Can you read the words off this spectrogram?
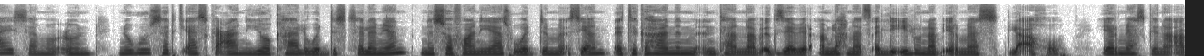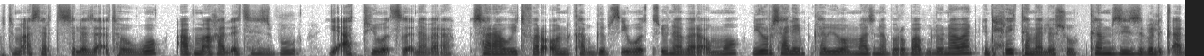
ኣይሰምዑን፣ ንጉስ ሰድቅያስ ከኣ ንዮካል ወዲ ሰለምያን ንሶፋንያስ ወዲ መእስያን እቲ ከሃንን ምእንታን ናብ እግዚኣብሄር ኣምላኽና ጸሊ ኢሉ ናብ ኤርምያስ ለኣኾ፣ ኤርምያስ ግና ኣብቲ ማእሰርቲ ስለ ዘእተውዎ ኣብ ማእከል እቲ ህዝቡ ይኣቱ ይወጽእ ነበረ። ሰራዊት ፈርኦን ካብ ግብጺ ወጺኡ ነበረ እሞ፣ ንዮርሳሌም ከቢቦማ ዝነበሩ ባቢሎናውያን ንድሕሪት ተመለሱ። ከምዚ ዝብል ቃል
